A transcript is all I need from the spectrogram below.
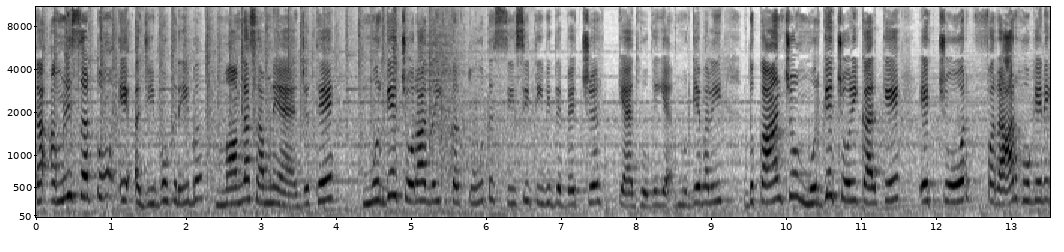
ਤਾਂ ਅੰਮ੍ਰਿਤਸਰ ਤੋਂ ਇਹ ਅਜੀਬੋ-ਗਰੀਬ ਮਾਮਲਾ ਸਾਹਮਣੇ ਆਇਆ ਜਿੱਥੇ ਮੁਰਗੇ ਚੋਰਾਂ ਦੀ ਕਰਤੂਤ ਸੀਸੀਟੀਵੀ ਦੇ ਵਿੱਚ ਕੈਦ ਹੋ ਗਈ ਹੈ। ਮੁਰਗੇ ਵਾਲੀ ਦੁਕਾਨ ਚੋਂ ਮੁਰਗੇ ਚੋਰੀ ਕਰਕੇ ਇਹ ਚੋਰ ਫਰਾਰ ਹੋ ਗਏ ਨੇ।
